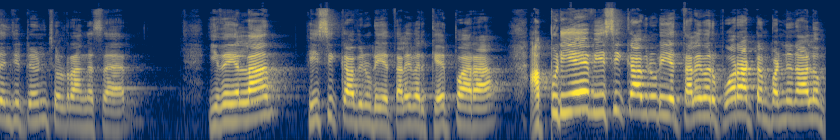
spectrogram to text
செஞ்சிட்டோன்னு சொல்றாங்க சார். இதையெல்லாம் விசிகாவினுடைய தலைவர் கேட்பாரா? அப்படியே விசிகாவினுடைய தலைவர் போராட்டம் பண்ணினாலும்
